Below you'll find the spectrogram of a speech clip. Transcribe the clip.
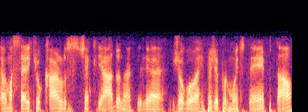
é uma série que o Carlos tinha criado, né? Ele é, jogou RPG por muito tempo e tal.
